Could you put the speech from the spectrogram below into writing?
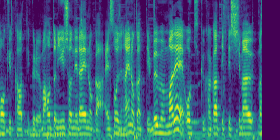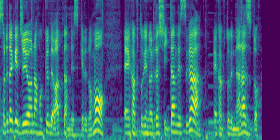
まあ、大きく変わってくる。まあ、本当に優勝狙えるのか、えー、そうじゃないのかっていう部分まで大きく関わってきてしまう。まあ、それだけ重要な補強ではあったんですけれども、えー、獲得に乗り出していたんですが、えー、獲得にならずと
